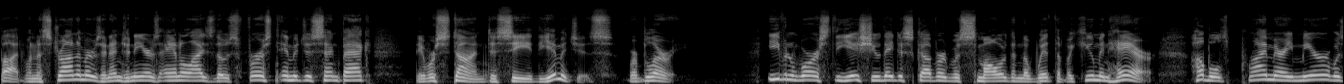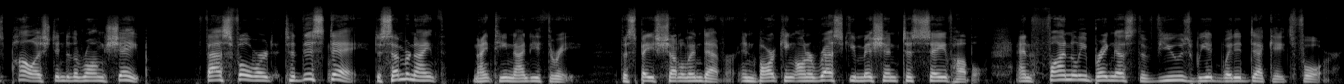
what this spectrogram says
But when astronomers and engineers analyzed those first images sent back, they were stunned to see the images were blurry. Even worse, the issue they discovered was smaller than the width of a human hair. Hubble's primary mirror was polished into the wrong shape. Fast forward to this day, December 9th, 1993. The Space Shuttle Endeavour embarking on a rescue mission to save Hubble and finally bring us the views we had waited decades for.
